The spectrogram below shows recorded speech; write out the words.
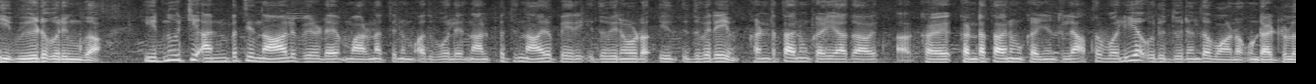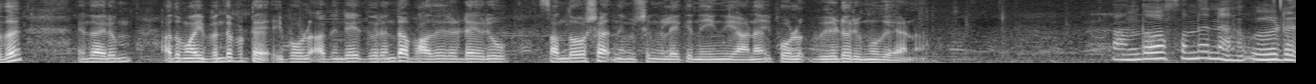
ഈ വീട് ഒരുങ്ങുക. ഇരുന്നൂറ്റി അൻപത്തി നാല് പേരുടെ മരണത്തിനും അതുപോലെ നാൽപ്പത്തി നാല് പേര് ഇതുവിനോട് ഇതുവരെയും കണ്ടെത്താനും കഴിയാതെ കണ്ടെത്താനും കഴിഞ്ഞിട്ടില്ല. അത്ര വലിയ ഒരു ദുരന്തമാണ് ഉണ്ടായിട്ടുള്ളത്. എന്തായാലും അതുമായി ബന്ധപ്പെട്ട് ഇപ്പോൾ അതിന്റെ ദുരന്ത ബാധിതരുടെ ഒരു സന്തോഷ നിമിഷങ്ങളിലേക്ക് നീങ്ങുകയാണ്. ഇപ്പോൾ വീടൊരുങ്ങുകയാണ്. സന്തോഷം തന്നെ. വീട്.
